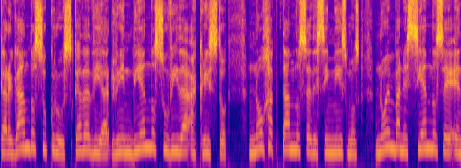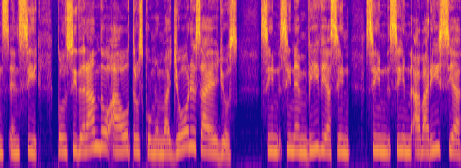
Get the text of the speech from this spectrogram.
cargando su cruz cada día, rindiendo su vida a Cristo, no jactándose de sí mismos, no envaneciéndose en, sí, considerando a otros como mayores a ellos, sin, sin envidia, sin, sin, sin avaricia,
